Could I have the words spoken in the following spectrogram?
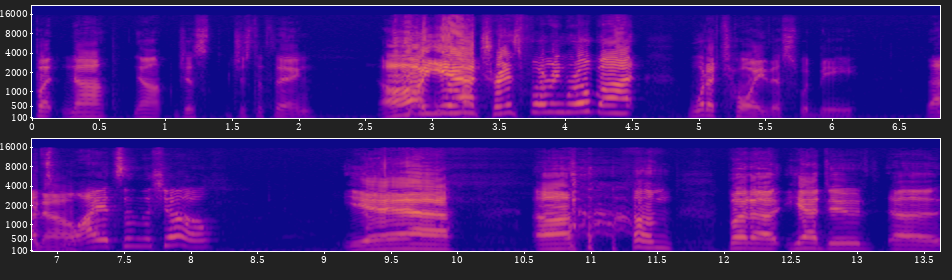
but nah, no, just just a thing. Oh yeah, transforming robot. What a toy this would be. That's know. why it's in the show. Yeah. Uh, um, but uh, yeah, dude. Uh,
